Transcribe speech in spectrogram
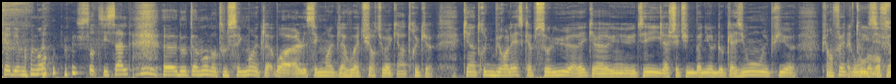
il y a des moments où je me suis senti sale, notamment dans tout le segment avec la, bon, le segment avec la voiture, tu vois, qui est un truc qui est un truc burlesque absolu avec euh, tu sais il achète une bagnole d'occasion et puis euh, puis en fait bon, il s'est fait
